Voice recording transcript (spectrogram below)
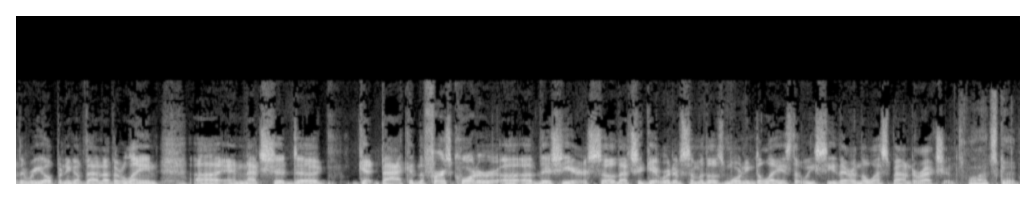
the reopening of that other lane, and that should get back in the first quarter uh, of this year. So that should get rid of some of those morning delays that we see there in the westbound direction. Well, that's good.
